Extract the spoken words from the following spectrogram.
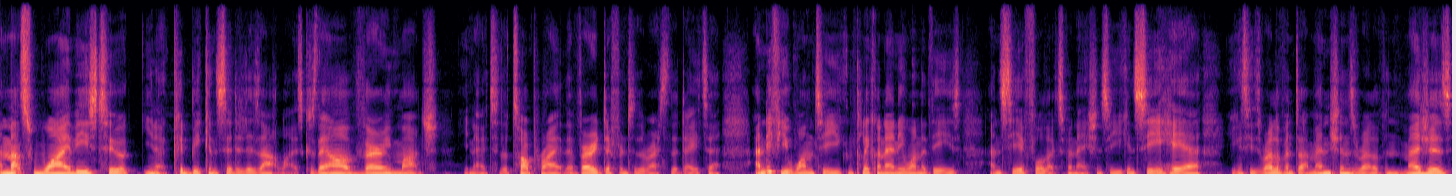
And that's why these two, are, you know, could be considered as outliers because they are very much you know, to the top right, they're very different to the rest of the data. And if you want to, you can click on any one of these and see a full explanation. So you can see here, you can see the relevant dimensions, relevant measures,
